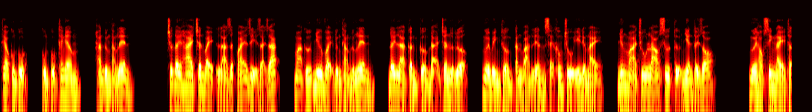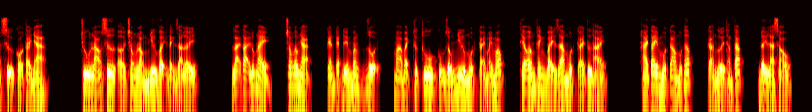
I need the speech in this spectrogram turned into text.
theo cùng cụt cùng cụt thanh âm, hắn đứng thẳng lên. Trước đây hai chân bậy là rất quái dị giải rác, mà cứ như vậy đứng thẳng đứng lên, đây là cần cường đại chân lực lượng người bình thường căn bản liền sẽ không chú ý điểm này, nhưng mà chu lão sư tự nhiên thấy rõ. Người học sinh này thật sự có tài nha. Chu lão sư ở trong lòng như vậy đánh giá lấy. Lại tại lúc này, trong âm nhạc, ken kết đếm văng r mà bạch thực thu cũng giống như một cái máy móc, theo âm thanh bày ra một cái tư thái. Hai tay một cao một thấp, cả người thẳng tắp, đây là sáu.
